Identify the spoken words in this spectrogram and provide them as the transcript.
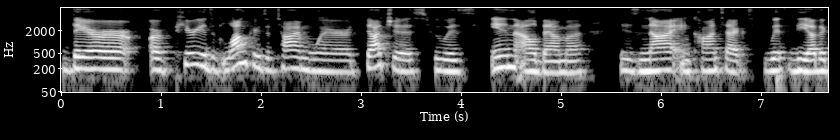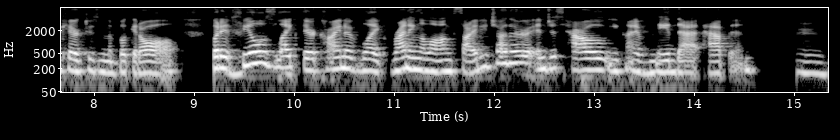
there are periods of long periods of time where Duchess, who is in Alabama, is not in contact with the other characters in the book at all. But it feels like they're kind of like running alongside each other and just how you kind of made that happen. Mm.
